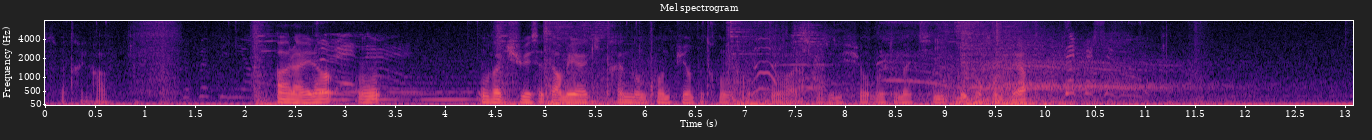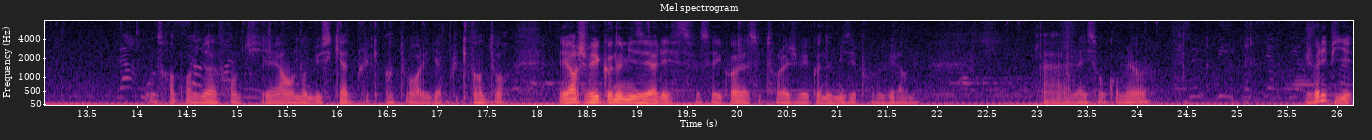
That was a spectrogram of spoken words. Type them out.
C'est pas très grave. Voilà, et là, on, va tuer cette armée là qui traîne dans le coin depuis un peu trop longtemps. Voilà, résolution automatique, des de. On se rapproche de la frontière, en embuscade, plus qu'un tour les gars, plus qu'un tour. D'ailleurs je vais économiser, allez, vous savez quoi, là ce tour là je vais économiser pour lever l'armée. Euh, là ils sont combien? Je vais les piller.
